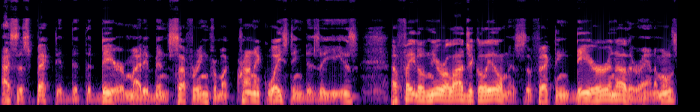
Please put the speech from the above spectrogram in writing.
I suspected that the deer might have been suffering from a chronic wasting disease, a fatal neurological illness affecting deer and other animals.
